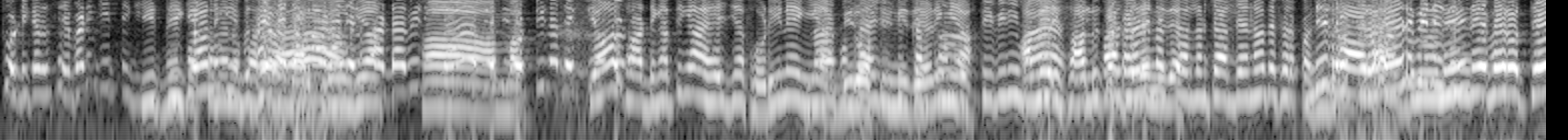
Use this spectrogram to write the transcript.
ਤੁਹਾਡੀ ਕਦੇ ਸੇਵਾ ਨਹੀਂ ਕੀਤੀ ਗੀ ਕੀਤੀ ਕਿਉਂ ਨਹੀਂ? ਪਤਾ ਬਥੇਰਾ ਹੈ, ਕਰਦੀਆਂ ਹੁੰਦੀਆਂ। ਸਾਡਾ ਵੀ ਨਹੀਂ ਕਿਹਾ ਵੀ ਅਸੀਂ ਹਾਂ, ਰੋਟੀ ਨਾ ਦੇਖੀਏ। ਕਿਉਂ? ਸਾਡੀਆਂ ਧੀਆਂ ਇਹੋ ਜਿਹੀਆਂ ਥੋੜੀ ਵੀ ਰੋਟੀ ਨਹੀਂ ਸਿੱਖਣ ਦੇਣਗੀਆਂ। ਦਿੱਤੀ ਵੀ ਨਹੀਂ ਆ ਮੇਰੀ ਸਾਲੂ ਪਰ ਚੱਕ ਜਿਹੜੇ ਨਹੀਂ ਨਾਲ ਚੱਲਣ ਚੱਲੇ ਨਾ ਤੇ ਫਿਰ ਕਦੀ ਨਹੀਂ ਰਹਿਣ ਵੀ ਨਹੀਂ ਦਿੰਦੇ। ਫਿਰ ਉੱਤੇ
